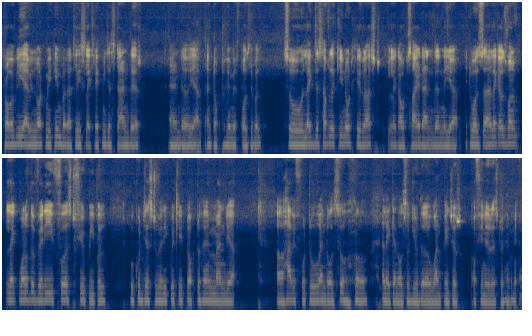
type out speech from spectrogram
probably I will not meet him but at least like let me just stand there and uh, yeah and talk to him if possible. So like just after the keynote he rushed like outside and then yeah it was uh, like i was one of like one of the very first few people who could just very quickly talk to him and yeah uh, have a photo and also uh, like and also give the one pager of uniris to him yeah.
